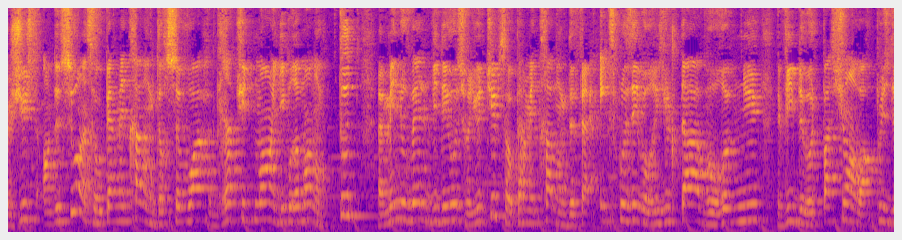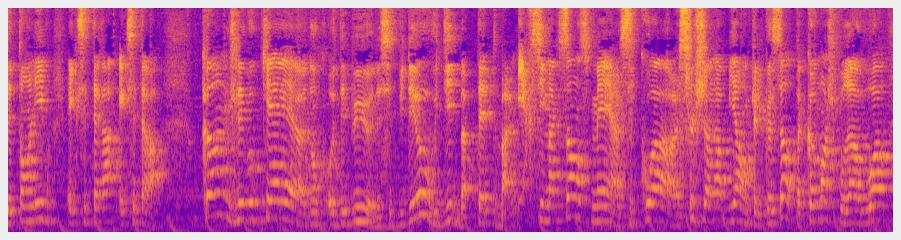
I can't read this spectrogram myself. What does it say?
juste en dessous. Hein. ça vous permettra donc de recevoir gratuitement et librement donc toutes euh, mes nouvelles vidéos sur YouTube. Ça vous permettra donc de faire exploser vos résultats, vos revenus, vivre de votre passion, avoir plus de temps libre, etc., etc. Comme je l'évoquais euh, donc au début de cette vidéo, vous dites bah, peut-être bah, merci Maxence, mais c'est quoi ce charabia en quelque sorte? Comment je pourrais avoir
